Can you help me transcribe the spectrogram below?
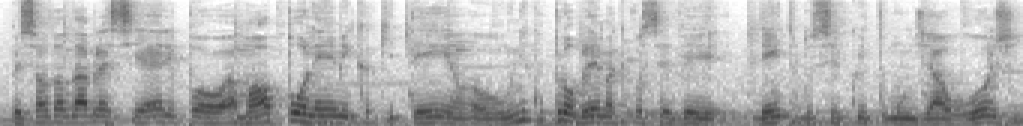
o pessoal da WSL, pô, a maior polêmica que tem, o único problema que você vê dentro do circuito mundial hoje,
